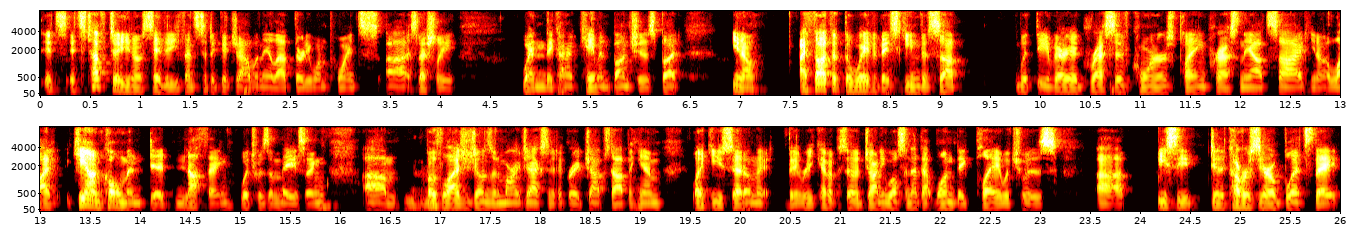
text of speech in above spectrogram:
it's it's tough to you know say the defense did a good job when they allowed 31 points, uh, especially when they kind of came in bunches. But you know, I thought that the way that they schemed this up with the very aggressive corners playing press on the outside, you know, Eli- Keon Coleman did nothing, which was amazing. Um, mm-hmm. Both Elijah Jones and Amari Jackson did a great job stopping him. Like you said on the, the recap episode, Johnny Wilson had that one big play, which was uh, BC did a cover zero blitz. They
